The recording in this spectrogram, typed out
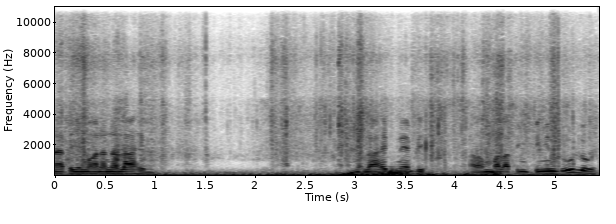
Natin yung mga nanalahib. Malahib nebis. Parang malating-ting yung dulo eh.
